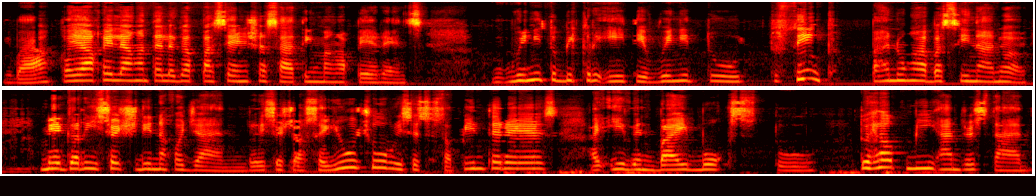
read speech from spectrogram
Diba? Kaya kailangan talaga pasensya sa ating mga parents. We need to be creative. We need to to think. Paano nga ba sinano? Mega research din ako diyan. Research ako sa YouTube, research ako sa Pinterest. I even buy books to to help me understand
